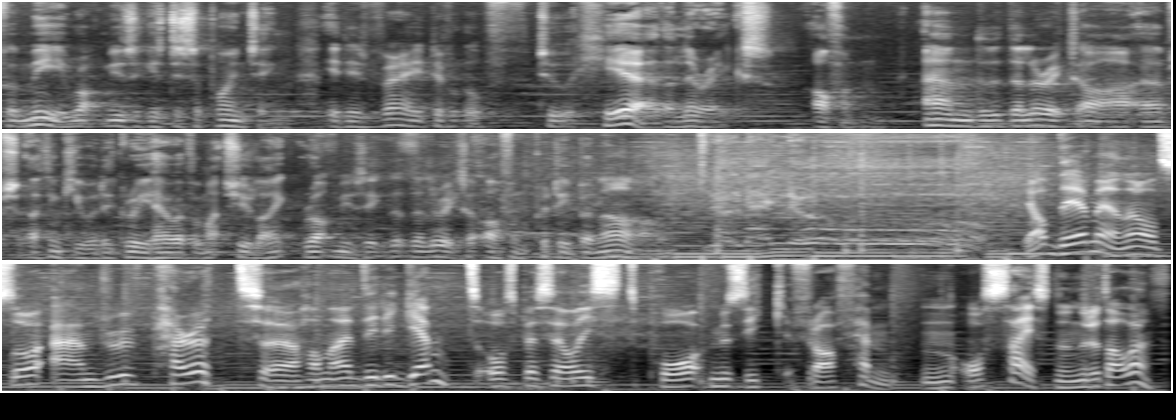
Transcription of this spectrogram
For me, rock music is disappointing. It is very difficult to hear the lyrics often. And the, the lyrics are, uh, I think you would agree, however much you like rock music, that the lyrics are often pretty banal. Ja, det mener altså Andrew Parrott. Han er dirigent og spesialist på musikk fra 1500- og 1600-tallet.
